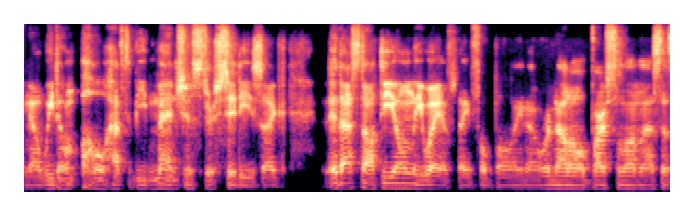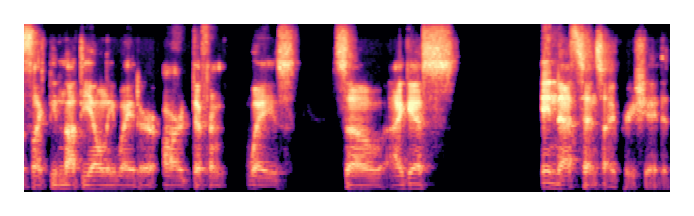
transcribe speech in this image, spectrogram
you know we don't all have to be manchester cities like that's not the only way of playing football you know we're not all barcelona So that's like not the only way there are different ways so i guess in that sense, I appreciate it.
